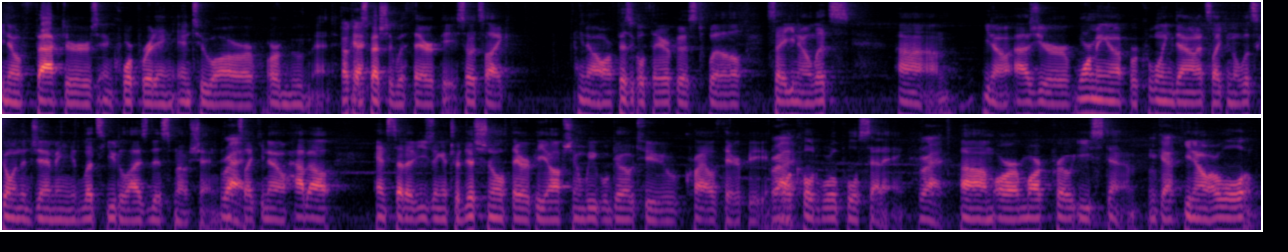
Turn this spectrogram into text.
you know, factors incorporating into our, our movement, Okay. especially with therapy. So it's like, you know, our physical therapist will say, you know, let's, um, you know, as you're warming up or cooling down, it's like, you know, let's go in the gym and let's utilize this motion. Right. It's like, you know, how about instead of using a traditional therapy option, we will go to cryotherapy or Right. a cold whirlpool setting, Right. um, or our Marc Pro E-Stem. Okay. You know, or we'll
